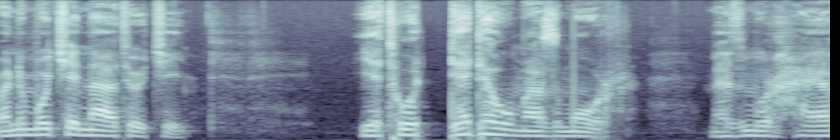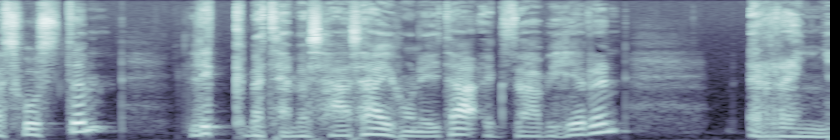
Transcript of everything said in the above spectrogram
ወንድሞቼና እህቶቼ የተወደደው መዝሙር መዝሙር 23ም ልክ በተመሳሳይ ሁኔታ እግዚአብሔርን እረኛ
